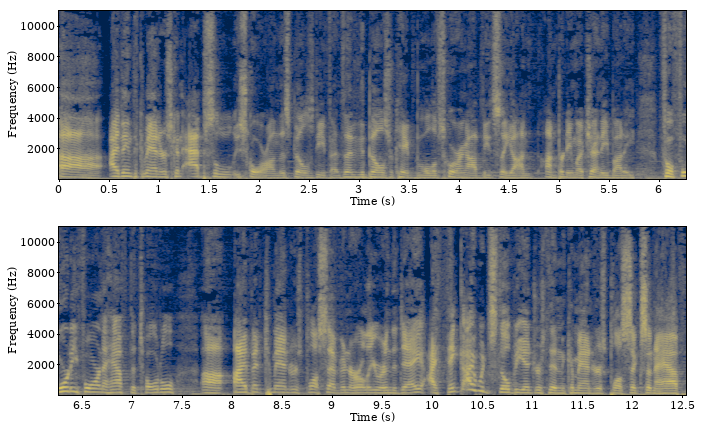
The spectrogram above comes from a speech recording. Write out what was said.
Uh, I think the Commanders can absolutely score on this Bills defense. I think the Bills are capable of scoring, obviously, on, on pretty much anybody. For 44 and a half the total, uh, I bet Commanders plus seven earlier in the day. I think I would still be interested in Commanders plus six and a half.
